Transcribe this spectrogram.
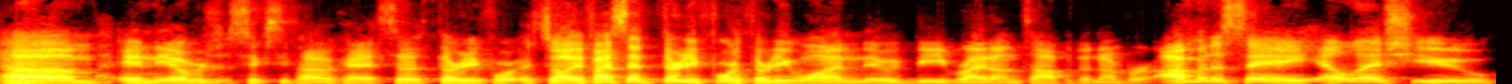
Um, and the overs at 65. Okay. So 34. So if I said 34 31, it would be right on top of the number. I'm going to say LSU.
